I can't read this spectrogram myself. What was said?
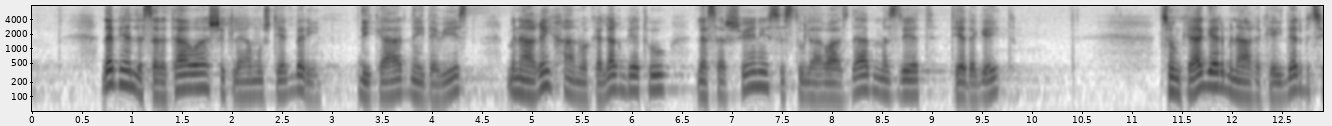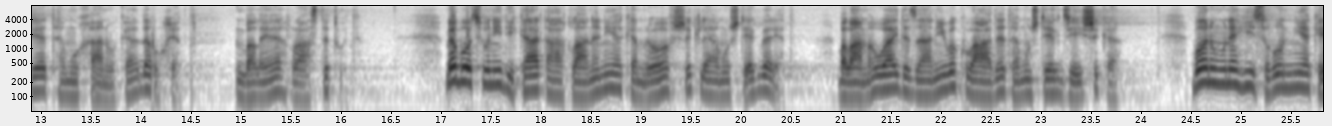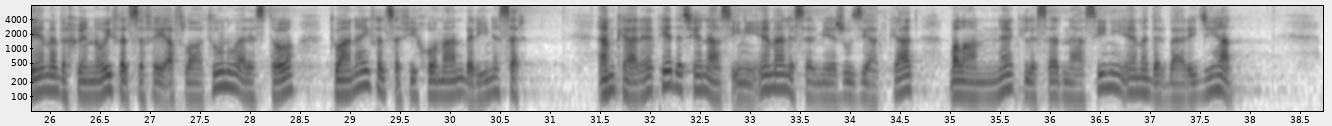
دەبێت لە سەرەتاوە شک لە هەموو شتێک بەرین. دیکارت نەیدەویست بناغەی خانووەکە لەق بێت و لەسەر شوێنی سست و لاواز دابمەزرێت، تێدەگەیت؟ چونکە ئەگەر بناغەکەی دەربچێت هەموو خانووەکە دەڕووخێت. بەڵێ، ڕاستت وت. بە بۆچوونی دیکارت عاقڵانە نییە کە مرۆڤ شک لە هەموو شتێک بەرێت. بەڵام ئەو وای دەزانی وەکو عادەت هەموو شتێک جێی شکە، بۆ نموونە هیچ ڕوون نییە کە ئێمە بە خوێندنەوەی فەلسەفەی ئەفڵاتوون و ئەرستۆ توانای فەلسەفی خۆمان بەرینە سەر. ئەم کارە پێ دەچێ ناسینی ئێمە لە سەر مێژوو زیاد بکات بەڵام نەک لە سەر ناسینی ئێمە دەربارەی جیهان.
